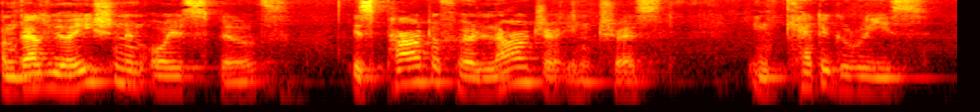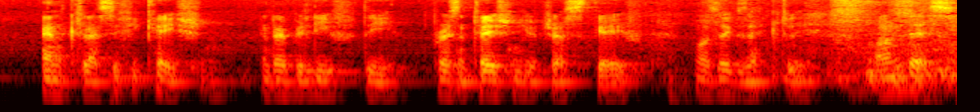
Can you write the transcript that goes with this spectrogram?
on valuation and oil spills is part of her larger interest in categories and classification. And I believe the presentation you just gave was exactly on this.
